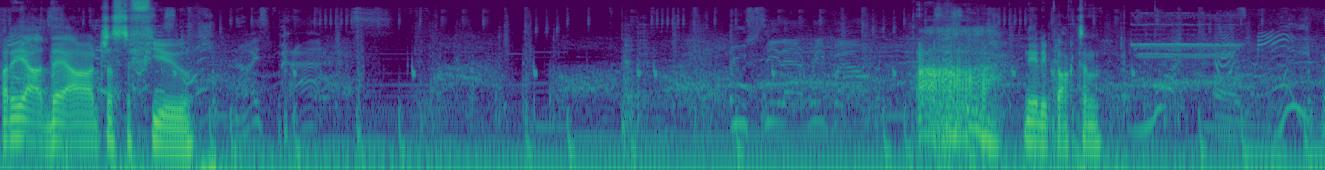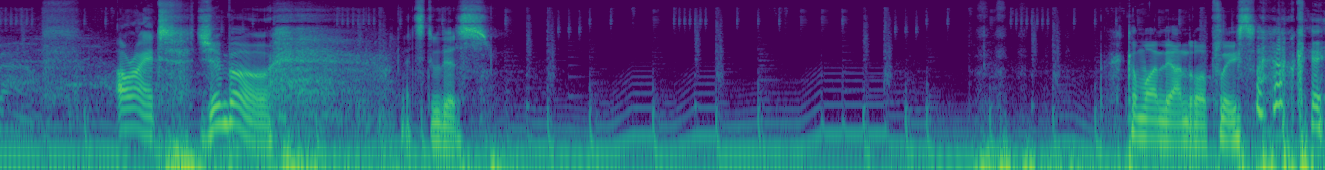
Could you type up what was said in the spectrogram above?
But yeah, there are just a few. Ah, nearly blocked him. Alright, Jimbo. Let's do this. Come on, Leandro, please. okay.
